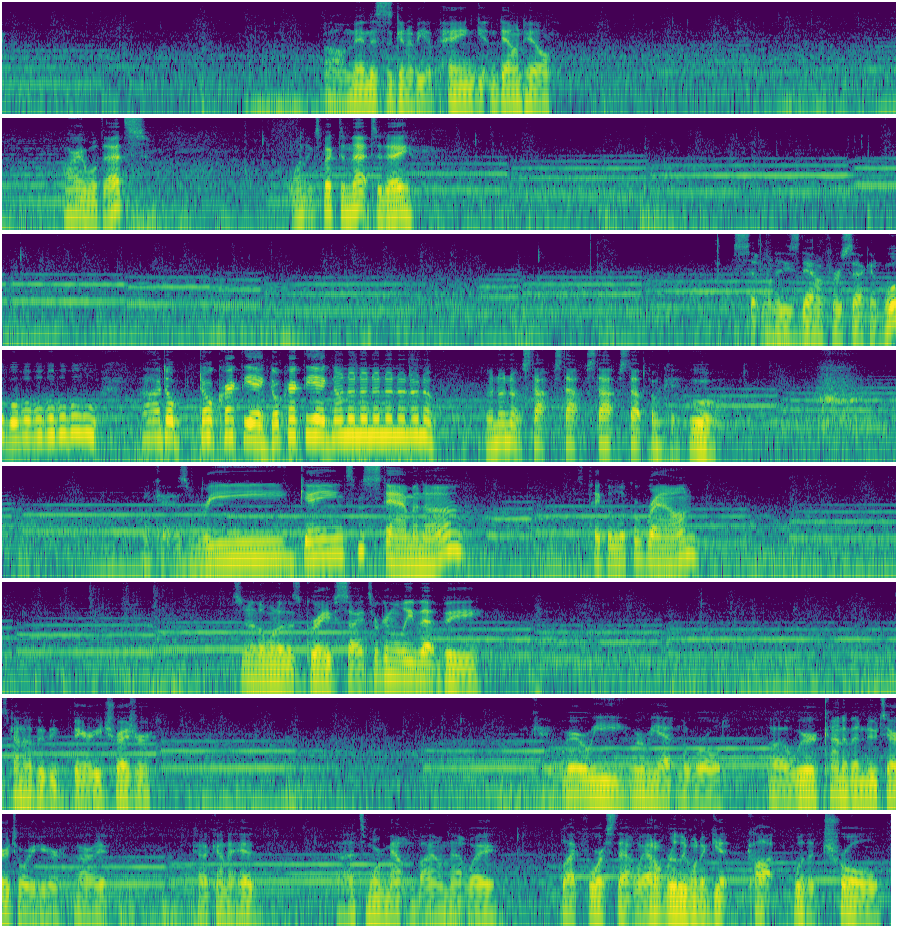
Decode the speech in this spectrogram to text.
Oh man, this is going to be a pain getting downhill. Alright, well that's... Wasn't expecting that today. Set one of these down for a second. Whoa, whoa, whoa, whoa, whoa, whoa, whoa. Ah, don't, don't crack the egg. Don't crack the egg. No, no, no, no, no, no, no, no. No, no, no. Stop, stop, stop, stop. Okay. Whoa. Let's regain some stamina. Let's take a look around. It's another one of those grave sites. We're going to leave that be. Just kind of hope it'd be buried treasure. Okay, where are we? Where are we at in the world? Uh, we're kind of in new territory here. All right, gotta kind of head uh, that's more mountain biome that way. Black Forest that way. I don't really want to get caught with a troll.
